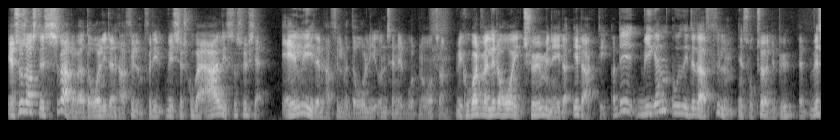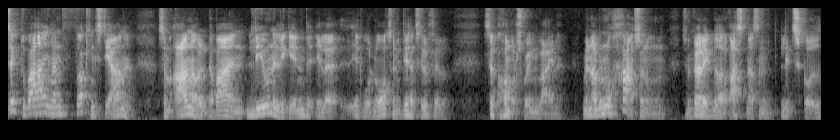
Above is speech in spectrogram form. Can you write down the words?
Jeg synes også, det er svært at være dårlig i den her film, fordi hvis jeg skulle være ærlig, så synes jeg, alle i den her film er dårlige, undtagen Edward Norton. Vi kunne godt være lidt over i Terminator 1-agtig, og det, vi er igen ude i det der film-instruktørdebut, at hvis ikke du bare har en eller anden fucking stjerne, som Arnold, der bare er en levende legende, eller Edward Norton i det her tilfælde, så kommer du sgu ingen vegne. Men når du nu har sådan nogen, så gør det ikke noget, at resten er sådan lidt skød.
